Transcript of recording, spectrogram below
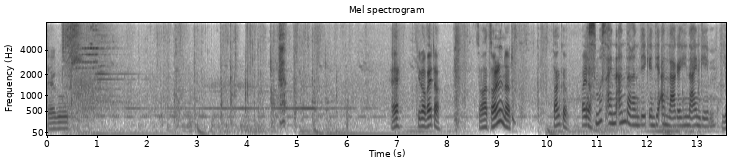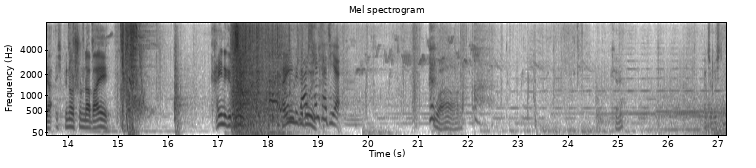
Sehr gut. Hä? Geh doch weiter. Sag mal, was soll denn das? Danke. Weiter. Es muss einen anderen Weg in die Anlage hineingeben. Ja, ich bin doch schon dabei. Keine Geduld. Bin Keine gleich Geduld. hinter dir. Wow. Okay. Falsche Richtung.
